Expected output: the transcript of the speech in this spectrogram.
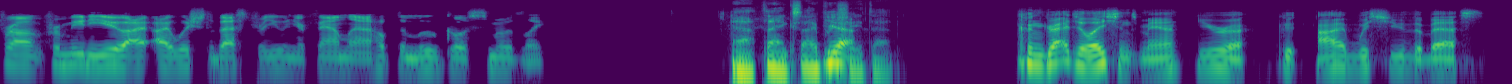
from from me to you, I, I wish the best for you and your family. And I hope the move goes smoothly. Yeah, thanks. I appreciate that. Congratulations, man. You're a good. I wish you the best.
